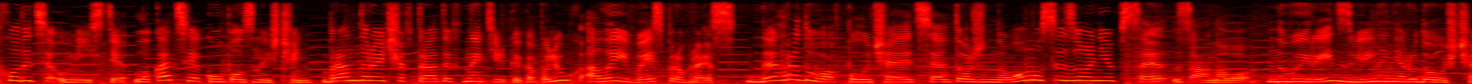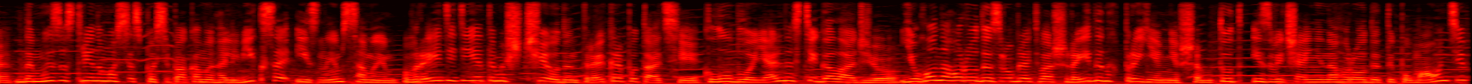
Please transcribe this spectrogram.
знаходиться у місті. Локація купол знищень. Бран, до речі, втратив не тільки капелюх, але й весь прогрес. Деградував, получається. Тож в новому сезоні все заново. Новий рейд звільнення родовища, де ми зустрінемося з посіпаками Галівікса і з ним самим. В рейді діятиме ще один трек репутації клуб лояльності Галаджіо. Його нагороди зроблять ваш рейдинг приємнішим. Тут і звичайні нагороди типу маунтів,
